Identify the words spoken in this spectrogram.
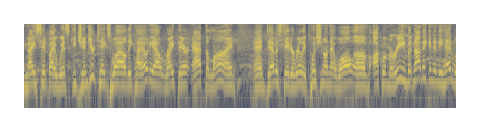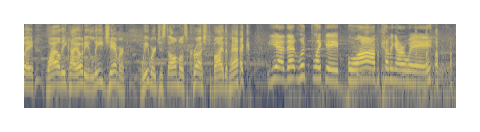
nice hit by Whiskey Ginger takes Wild E Coyote out right there at the line. And Devastator really pushing on that wall of Aquamarine, but not making any headway. Wild E Coyote, lead jammer. We were just almost crushed by the pack. Yeah, that looked like a blob coming our way.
